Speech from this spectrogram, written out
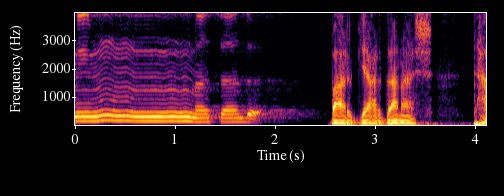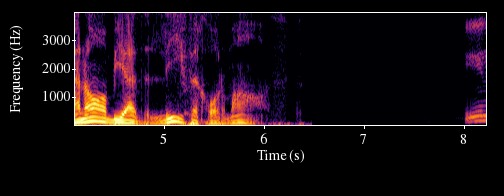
من مسد. بر گردنش تنابی از لیف خرماست. إن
